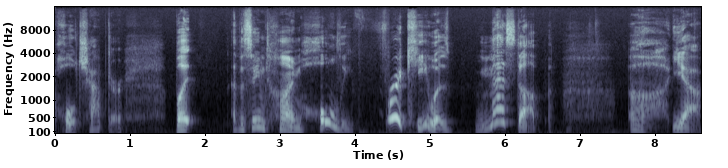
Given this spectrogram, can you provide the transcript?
whole chapter. But at the same time, holy frick, he was messed up. Oh, yeah.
